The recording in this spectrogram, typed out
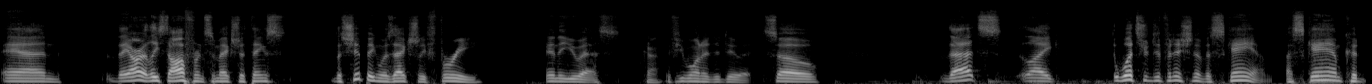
and they are at least offering some extra things. The shipping was actually free in the U.S. Okay. if you wanted to do it. So that's like, what's your definition of a scam? A scam mm-hmm. could,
